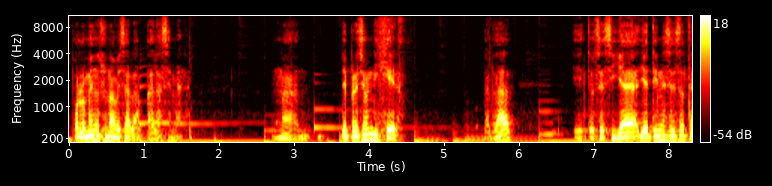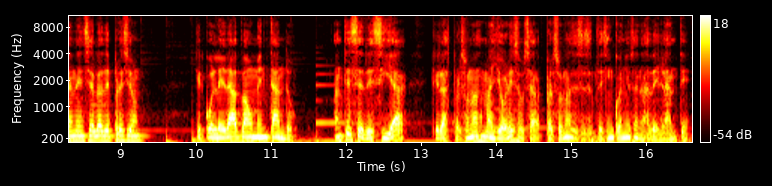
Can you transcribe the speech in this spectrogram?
por lo menos una vez a la, semana. Una depresión ligera, ¿verdad? Entonces, si ya, ya tienes esa tendencia a la depresión, que con la edad va aumentando, antes se decía que las personas mayores, o sea, personas de 65 años en adelante,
